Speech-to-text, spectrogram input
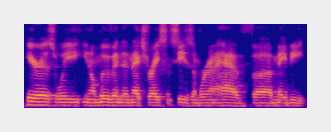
here as we you know move into the next racing season, we're going to have uh, maybe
